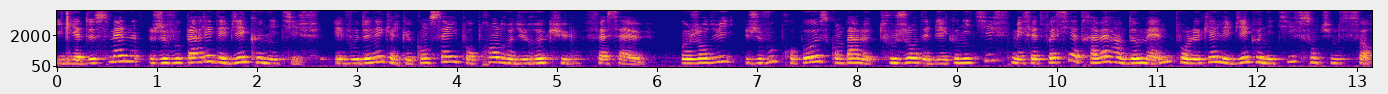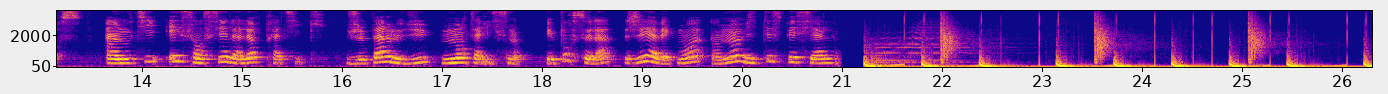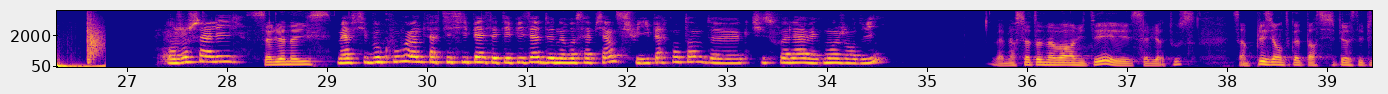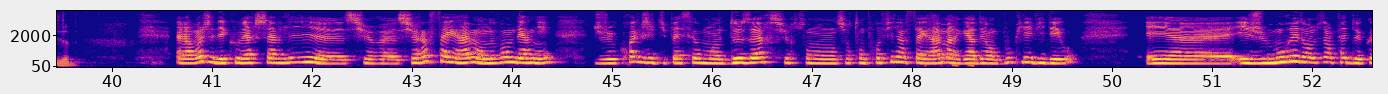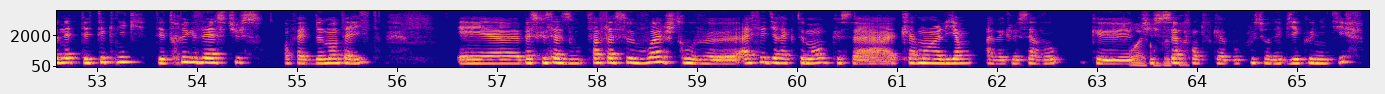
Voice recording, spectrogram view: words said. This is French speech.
Il y a deux semaines, je vous parlais des biais cognitifs et vous donnais quelques conseils pour prendre du recul face à eux. Aujourd'hui, je vous propose qu'on parle toujours des biais cognitifs, mais cette fois-ci à travers un domaine pour lequel les biais cognitifs sont une force, un outil essentiel à leur pratique. Je parle du mentalisme. Et pour cela, j'ai avec moi un invité spécial. Bonjour Charlie. Salut Anaïs. Merci beaucoup hein, de participer à cet épisode de Neurosapiens. Je suis hyper contente que tu sois là avec moi aujourd'hui. Bah, merci à toi de m'avoir invité et salut à tous. C'est un plaisir en tout cas de participer à cet épisode. Alors moi j'ai découvert Charlie euh, sur, euh, sur Instagram en novembre dernier. Je crois que j'ai dû passer au moins deux heures sur ton, sur ton profil Instagram à regarder en boucle les vidéos. Et, euh, et je mourais d'envie en fait de connaître tes techniques, tes trucs et astuces en fait de mentaliste. Et euh, parce que ça se, ça se voit, je trouve, euh, assez directement que ça a clairement un lien avec le cerveau, que tu surfes en tout cas beaucoup sur des biais cognitifs.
